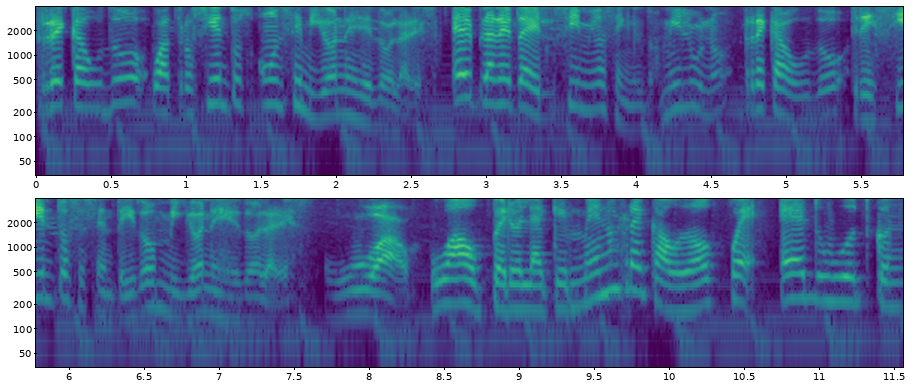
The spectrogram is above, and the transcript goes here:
recaudó 411 millones de dólares. El planeta de los simios en el 2001 recaudó 362 millones de dólares. ¡Wow! ¡Wow! Pero la que menos recaudó fue Ed Wood con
